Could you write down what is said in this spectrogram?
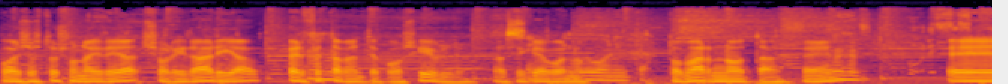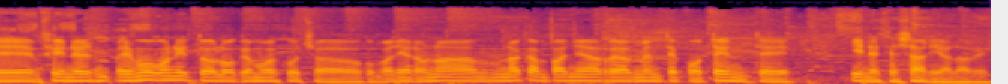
Pues esto es una idea solidaria perfectamente posible. Así que bueno, tomar nota. ¿eh? Eh, en fin, es, muy bonito lo que hemos escuchado, compañera. Una, una campaña realmente potente y necesaria a la vez.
